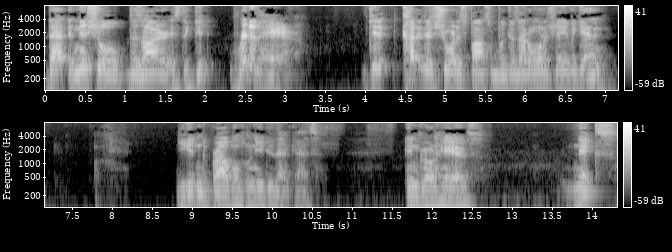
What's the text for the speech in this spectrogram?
That initial desire is to get rid of the hair. Get it, cut it as short as possible because I don't want to shave again. You get into problems when you do that, guys. Ingrown hairs, nicks,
